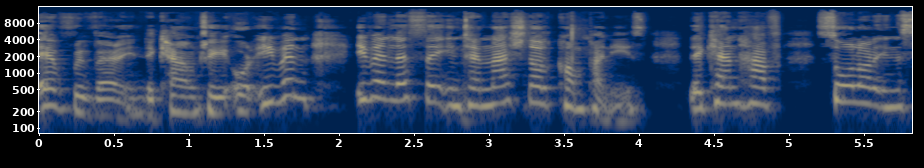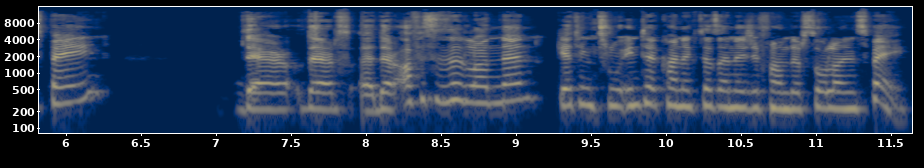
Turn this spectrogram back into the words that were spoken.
everywhere in the country or even, even let's say international companies. They can have solar in Spain. Their, their, their offices in London getting through interconnectors energy from their solar in Spain.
